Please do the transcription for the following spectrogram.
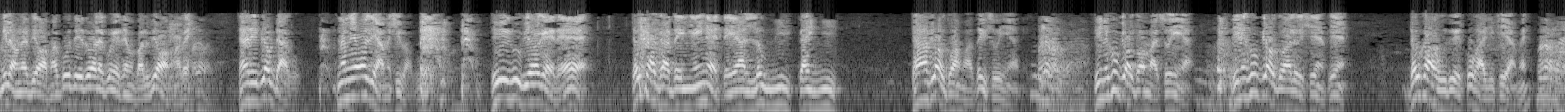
မိလောင်လည်းပြောက်ရမှာကိုသေးသွားလည်းကိုယ့်ရဲ့ထဲမှာဘာလို့ပြောက်ရမှာပဲဒါတွေပြောက်တာကိုနှမျောစရာမရှိပါဘူးဒီခုပြောခဲ့တယ် ဒုက္ခကတိမ်ငိမ့်တဲ့တရားလုံနီးကိုင်းနီးဒါပြောက်သွားမှာသိဆိုရင်ရတယ်မှန်ပါဗျာဒီနှစ်ခုပြောက်သွားမှဆိုရင်ရဒီနှစ်ခုပြောက်သွားလို့ရှိရင်ဖြင့်ဒုက္ခဟူသည်ကိုယ်ဟာကြီးဖြစ်ရမယ်မှန်ပါဗျာ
